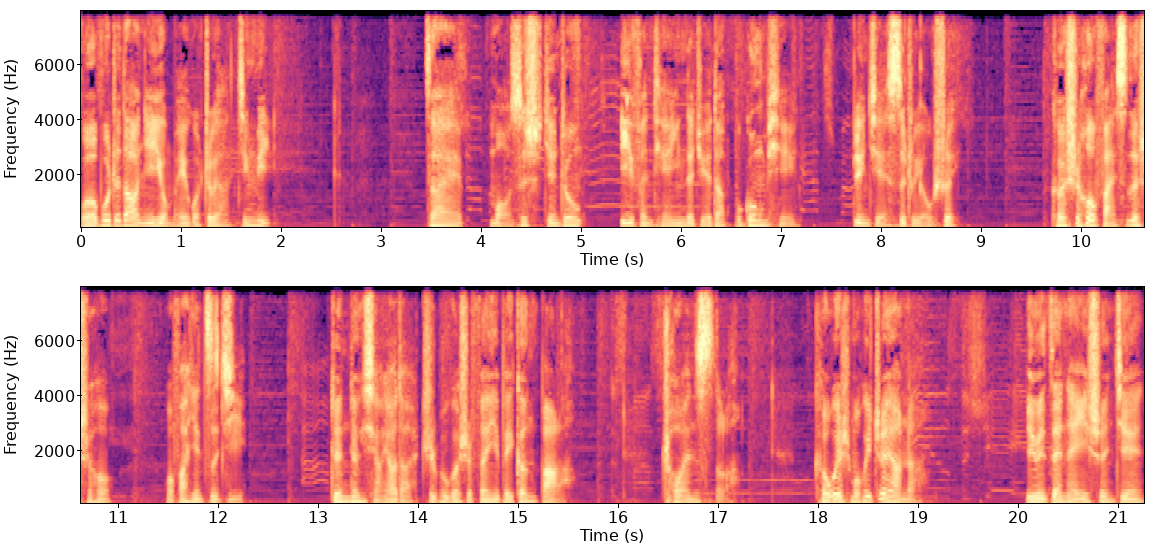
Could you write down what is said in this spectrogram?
我不知道你有没有过这样经历，在某次事件中义愤填膺的觉得不公平，并且四处游说。可事后反思的时候，我发现自己真正想要的只不过是分一杯羹罢了，蠢死了。可为什么会这样呢？因为在那一瞬间，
